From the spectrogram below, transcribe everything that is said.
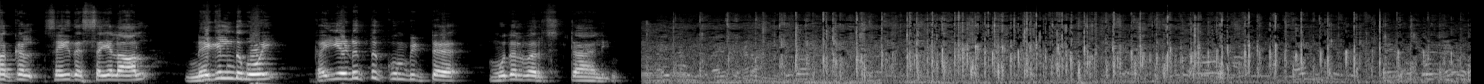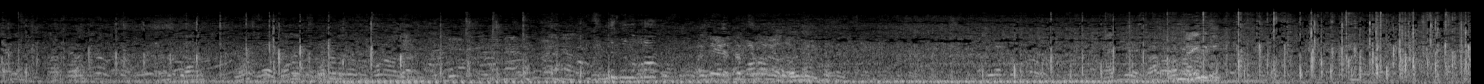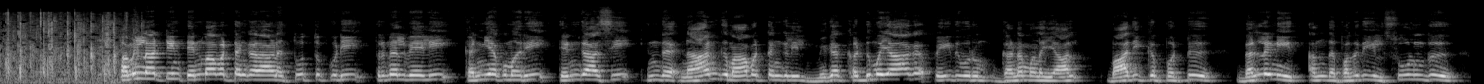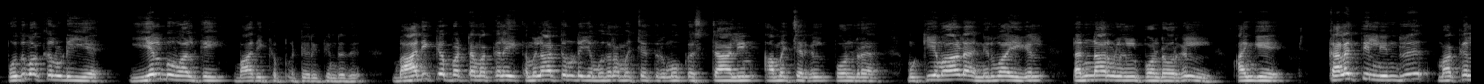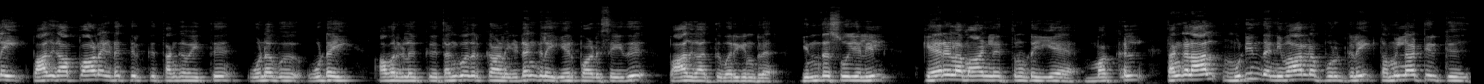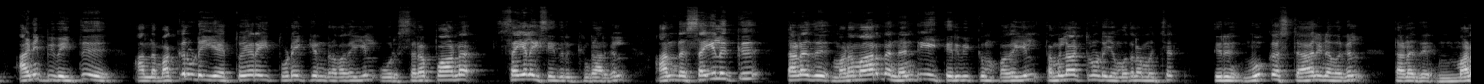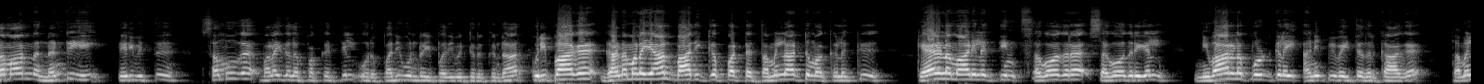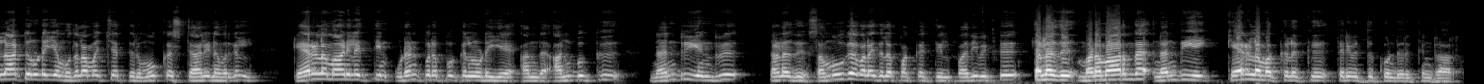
மக்கள் செய்த செயலால் நெகிழ்ந்து போய் கையெடுத்து கும்பிட்ட முதல்வர் ஸ்டாலின். தமிழ்நாட்டின் தென் மாவட்டங்களான தூத்துக்குடி திருநெல்வேலி கன்னியாகுமரி தென்காசி இந்த நான்கு மாவட்டங்களில் மிக கடுமையாக பெய்து வரும் கனமழையால் பாதிக்கப்பட்டு வெள்ள நீர் அந்த பகுதியில் சூழ்ந்து பொதுமக்களுடைய இயல்பு வாழ்க்கை பாதிக்கப்பட்டு இருக்கின்றது பாதிக்கப்பட்ட மக்களை தமிழ்நாட்டினுடைய முதலமைச்சர் திரு மு ஸ்டாலின் அமைச்சர்கள் போன்ற முக்கியமான நிர்வாகிகள் தன்னார்வலர்கள் போன்றவர்கள் அங்கே களத்தில் நின்று மக்களை பாதுகாப்பான இடத்திற்கு தங்க வைத்து உணவு உடை அவர்களுக்கு தங்குவதற்கான இடங்களை ஏற்பாடு செய்து பாதுகாத்து வருகின்ற இந்த சூழலில் கேரள மாநிலத்தினுடைய மக்கள் தங்களால் முடிந்த நிவாரணப் பொருட்களை தமிழ்நாட்டிற்கு அனுப்பி வைத்து அந்த மக்களுடைய துயரை துடைக்கின்ற வகையில் ஒரு சிறப்பான செயலை செய்திருக்கின்றார்கள். அந்த செயலுக்கு தனது மனமார்ந்த நன்றியை தெரிவிக்கும் வகையில் தமிழ்நாட்டினுடைய முதலமைச்சர் திரு மு க ஸ்டாலின் அவர்கள் தனது மனமார்ந்த நன்றியை தெரிவித்து சமூக வலைதள பக்கத்தில் ஒரு பதிவொன்றை பதிவிட்டிருக்கின்றார். குறிப்பாக கனமழையால் பாதிக்கப்பட்ட தமிழ்நாட்டு மக்களுக்கு கேரள மாநிலத்தின் சகோதர சகோதரிகள் நிவாரணப் பொருட்களை அனுப்பி வைத்ததற்காக தமிழ்நாட்டினுடைய முதலமைச்சர் திரு மு க ஸ்டாலின் அவர்கள் கேரள மாநிலத்தின் உடன்பிறப்புகளினுடைய அந்த அன்புக்கு நன்றி என்று தனது சமூக வலைதள பக்கத்தில் பதிவிட்டு தனது மனமார்ந்த நன்றியை கேரள மக்களுக்கு தெரிவித்துக் கொண்டிருக்கின்றார்.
